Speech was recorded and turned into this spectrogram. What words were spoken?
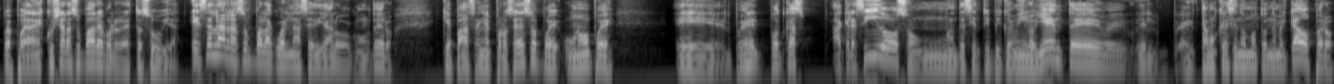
pues puedan escuchar a su padre por el resto de su vida. Esa es la razón por la cual nace Diálogo con Otero. ¿Qué pasa? En el proceso, pues uno, pues, eh, pues el podcast ha crecido, son más de ciento y pico de mil oyentes, eh, estamos creciendo un montón de mercados, pero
